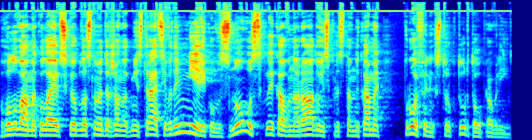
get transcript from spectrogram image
голова Миколаївської обласної державної адміністрації Вадим Мєріков знову скликав нараду із представниками профільних структур та управлінь.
